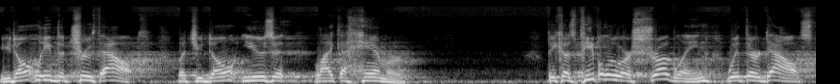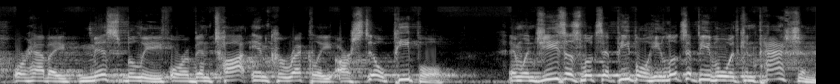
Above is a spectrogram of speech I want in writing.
You don't leave the truth out, but you don't use it like a hammer. Because people who are struggling with their doubts or have a misbelief or have been taught incorrectly are still people. And when Jesus looks at people, he looks at people with compassion.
